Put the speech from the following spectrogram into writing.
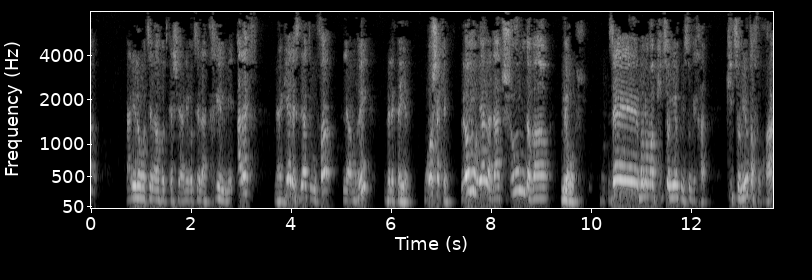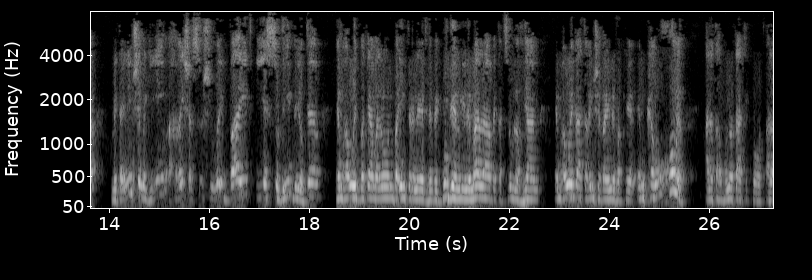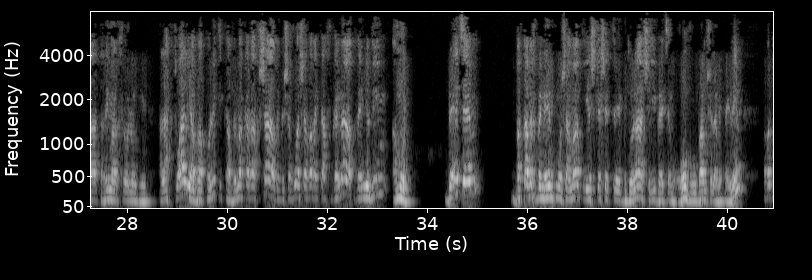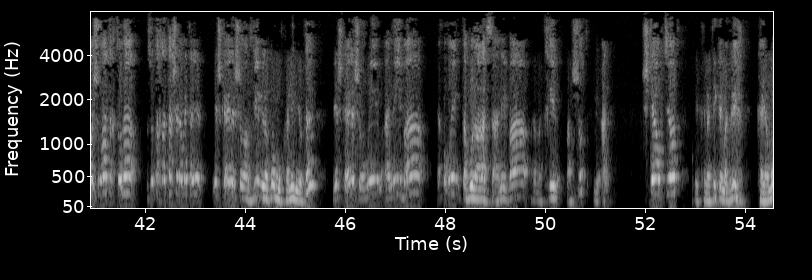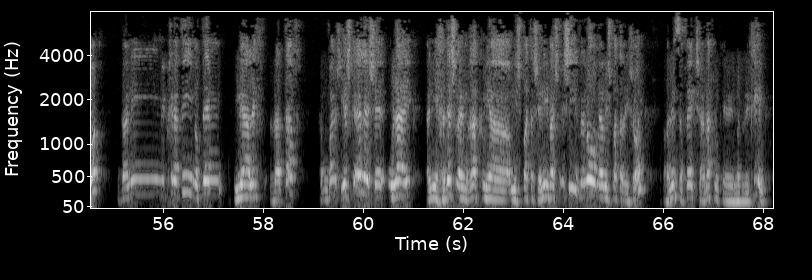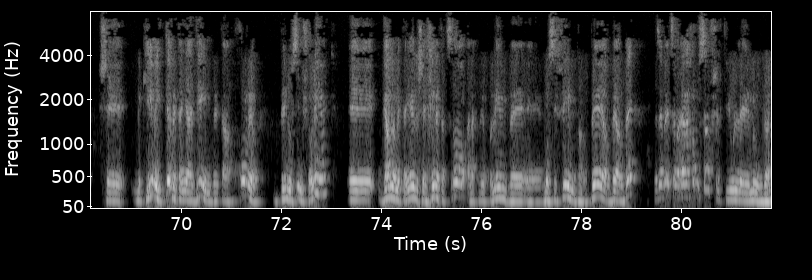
אני לא רוצה לעבוד קשה, אני רוצה להתחיל מאלף, להגיע לשדה התעופה, להמריא ולטייל. ראש שקט, לא מעוניין לדעת שום דבר מראש. זה, בוא נאמר, קיצוניות מסוג אחד. קיצוניות הפוכה, מטיילים שמגיעים אחרי שעשו שיעורי בית יסודיים ביותר, הם ראו את בתי המלון באינטרנט ובגוגל מלמעלה, בתצלום לוויין, הם ראו את האתרים שבהם לבקר, הם קראו חומר על התרבויות העתיקות, על האתרים הארכיאולוגיים, על האקטואליה והפוליטיקה ומה קרה עכשיו, ובשבוע שעבר הייתה הפגנה, והם יודעים המון. בעצם, בתווך ביניהם, כמו שאמרתי, יש קשת גדולה שהיא בעצם רוב רובם של המטיילים, אבל בשורה התחתונה זאת החלטה של המטייל. יש כאלה שאוהבים לבוא מוכנים יותר, ויש כאלה שאומרים, אני בא, איך אומרים? טבולה ראסה, אני בא ומתחיל פשוט מא'. שתי האופציות, מבחינתי כמדריך, קיימות, ואני מבחינתי נותן מא' ועד ת', כמובן שיש כאלה שאולי אני אחדש להם רק מהמשפט השני והשלישי ולא מהמשפט הראשון, אבל אין ספק שאנחנו כמדריכים שמכירים היטב את היעדים ואת החומר בנושאים שונים, גם למטייל שהכין את עצמו אנחנו יכולים ומוסיפים הרבה הרבה הרבה, וזה בעצם הערך המוסף של טיול מאורגן.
